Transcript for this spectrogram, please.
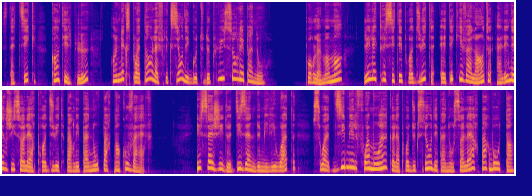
statique quand il pleut en exploitant la friction des gouttes de pluie sur les panneaux. Pour le moment, l'électricité produite est équivalente à l'énergie solaire produite par les panneaux par temps couvert. Il s'agit de dizaines de milliwatts, soit dix mille fois moins que la production des panneaux solaires par beau temps.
